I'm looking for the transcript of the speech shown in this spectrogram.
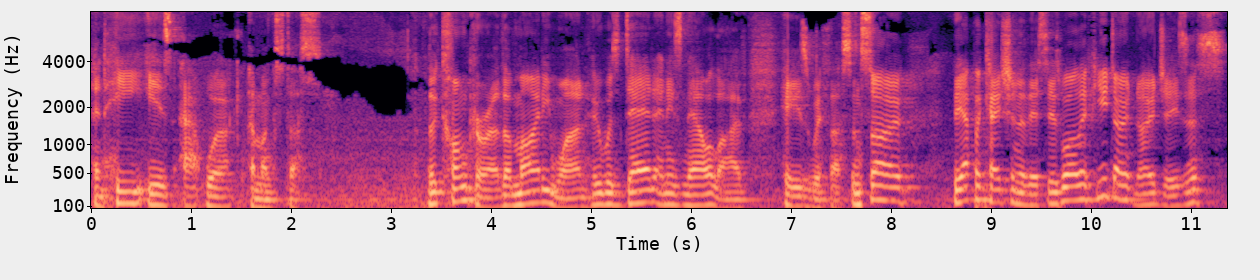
and he is at work amongst us. The conqueror, the mighty one who was dead and is now alive, he is with us. And so, the application of this is well, if you don't know Jesus,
